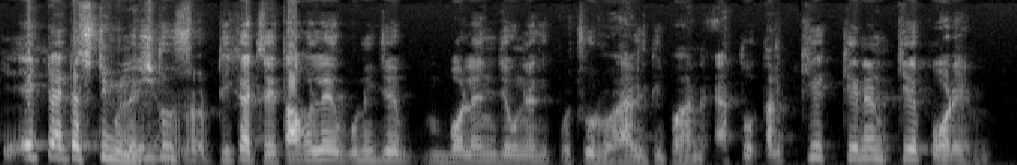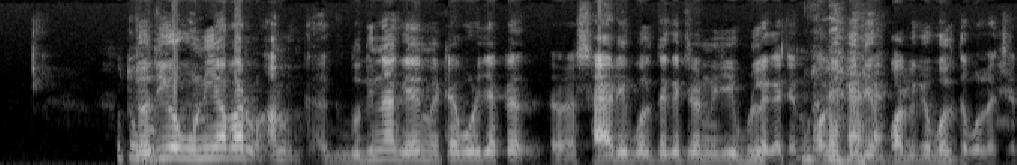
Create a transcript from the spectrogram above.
কি। একটু একটা স্টিমুলেশন কিন্তু ঠিক আছে তাহলে উনি যে বলেন যে উনি নাকি প্রচুর রয়্যালটি পান এত তাহলে কে কেনেন কে পড়েন? যদিও উনি আবার আমি দুদিন আগে মেটাবুরি যে একটা শায়ারি বলতে গেছিল নিজেই ভুলে গেছেন। ববিকে দিয়ে ববিকে বলতে বলেছেন।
